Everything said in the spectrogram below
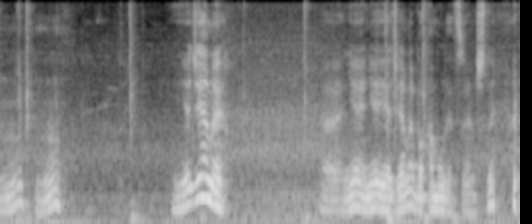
Mhm. Jedziemy. E, nie, nie jedziemy, bo hamulec ręczny.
